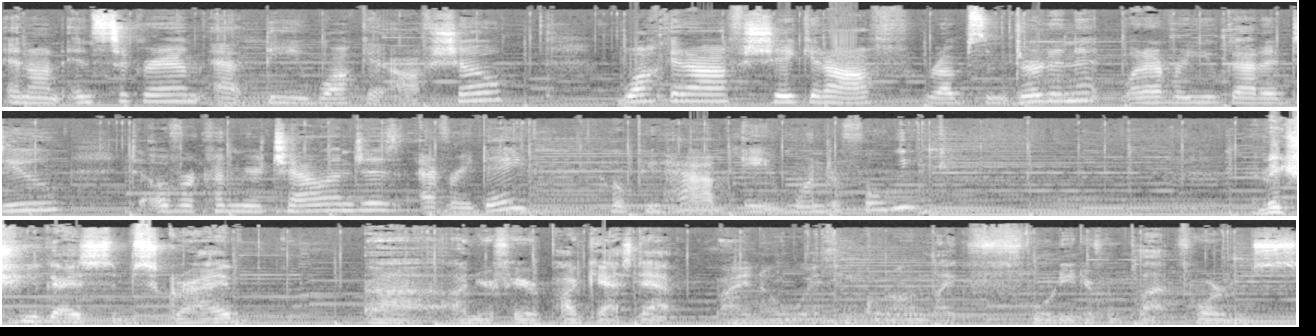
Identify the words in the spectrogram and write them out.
and on Instagram at the Walk It Off Show. Walk it off, shake it off, rub some dirt in it, whatever you got to do to overcome your challenges every day. Hope you have a wonderful week. And make sure you guys subscribe uh, on your favorite podcast app. I know I think we're on like 40 different platforms.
